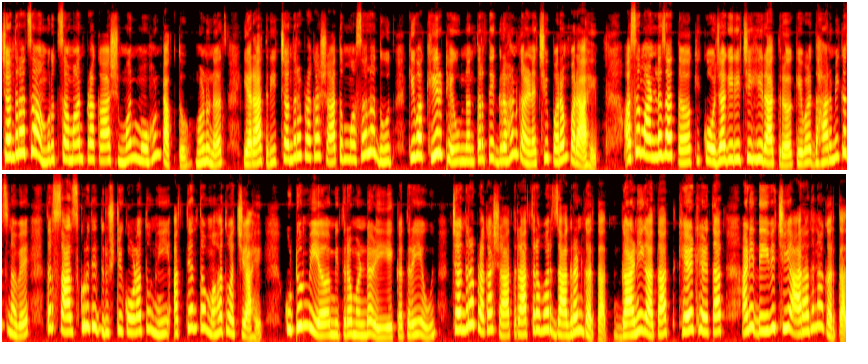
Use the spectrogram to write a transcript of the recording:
चंद्राचा अमृत समान प्रकाश मन मोहून टाकतो. म्हणूनच या रात्री चंद्रप्रकाशात मसाला दूध किंवा खीर ठेवून नंतर ते ग्रहण करण्याची परंपरा आहे. असं मानलं जातं की कोजागिरीची ही रात्र केवळ धार्मिकच नव्हे तर सांस्कृतिक दृष्टिकोनातूनही अत्यंत महत्त्वाची आहे. कुटुंबीय मित्रमंडळी एकत्र येऊन चंद्रप्रकाशात रात्रभर जागरण करतात. गाणी गातात खेळ खेळतात आणि देवीची आराधना करतात.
